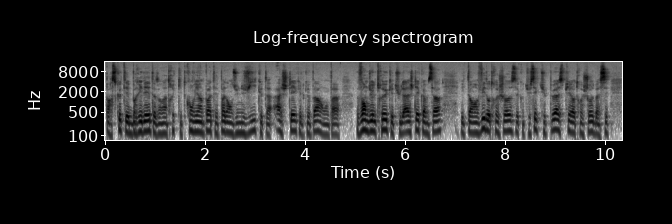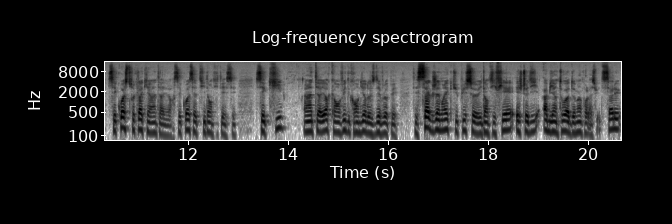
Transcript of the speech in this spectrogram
parce que tu es bridé, tu es dans un truc qui te convient pas, tu n'es pas dans une vie que tu as acheté quelque part, on t'a vendu le truc et tu l'as acheté comme ça, et que tu as envie d'autre chose, et que tu sais que tu peux aspirer à autre chose, bah c'est quoi ce truc-là qui est à l'intérieur? C'est quoi cette identité? C'est qui à l'intérieur qui a envie de grandir, de se développer? C'est ça que j'aimerais que tu puisses identifier, et je te dis à bientôt, à demain pour la suite. Salut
